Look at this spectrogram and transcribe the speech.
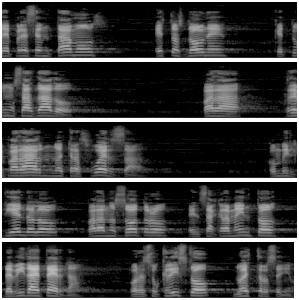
te presentamos estos dones que tú nos has dado para reparar nuestras fuerzas, convirtiéndolo para nosotros en sacramentos de vida eterna. Por Jesucristo nuestro Señor.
